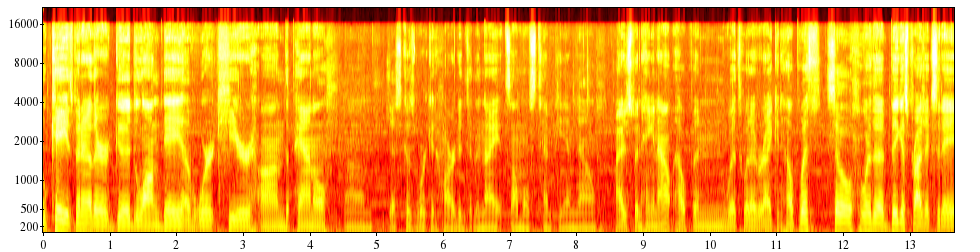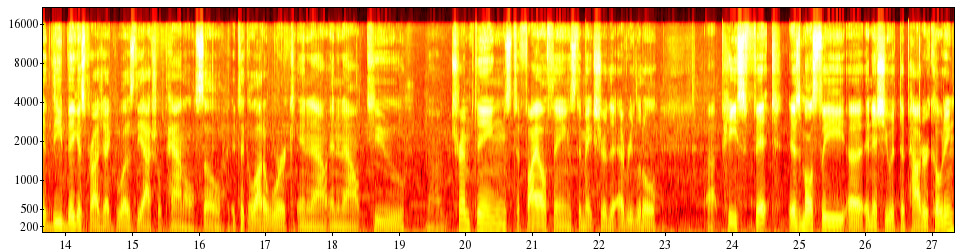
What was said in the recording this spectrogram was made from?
Okay, it's been another good long day of work here on the panel. Um, Jessica's working hard into the night. It's almost 10 p.m. now. I just been hanging out, helping with whatever I can help with. So one of the biggest projects today, the biggest project was the actual panel. So it took a lot of work in and out, in and out to uh, trim things, to file things, to make sure that every little uh, piece fit. Is mostly uh, an issue with the powder coating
